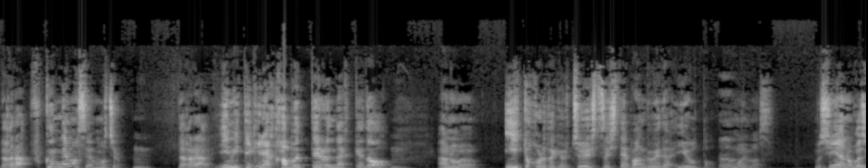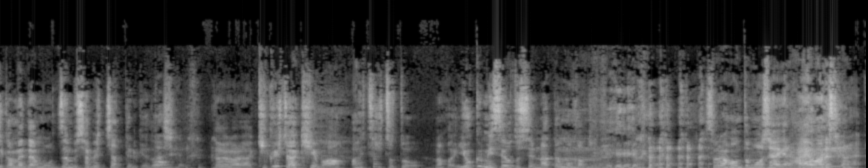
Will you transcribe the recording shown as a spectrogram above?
だから含んでますよ、もちろん。うん。だから意味的には被ってるんだけど、うんあの、いいところだけを抽出して番組では言おうと思います。もう深夜の5時間目ではもう全部喋っちゃってるけど、だから聞く人は聞けば、ああいつらちょっとなんかよく見せようとしてるなって思うかもしれない。それは本当申し訳ない。謝るしかない。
